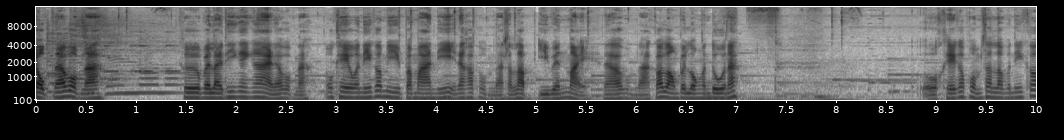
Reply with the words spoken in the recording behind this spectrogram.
จบนะครับผมนะ คือเป็นอะไรที่ง่ายๆนะครับผมนะโอเค วันนี้ก็มีประมาณนี้นะครับผมนะสำหรับอีเวนต์ใหม่นะครับผมนะก็ลองไปลงกันดูนะโอเคครับผมสำหรับวันนี้ก็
